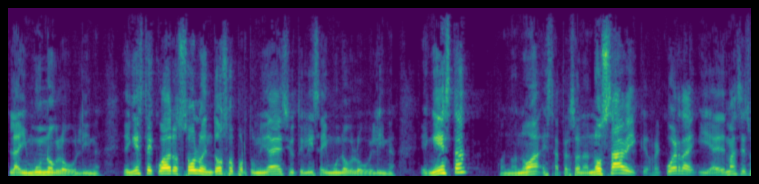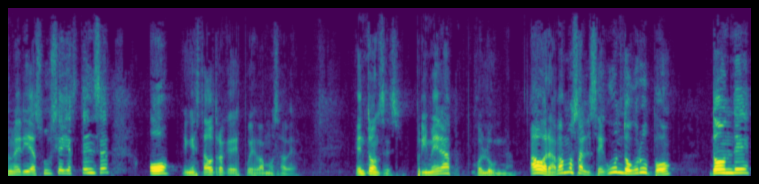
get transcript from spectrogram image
la inmunoglobulina. En este cuadro solo en dos oportunidades se utiliza inmunoglobulina. En esta, cuando no esta persona no sabe, que recuerda y además es una herida sucia y extensa, o en esta otra que después vamos a ver. Entonces, primera columna. Ahora, vamos al segundo grupo, donde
